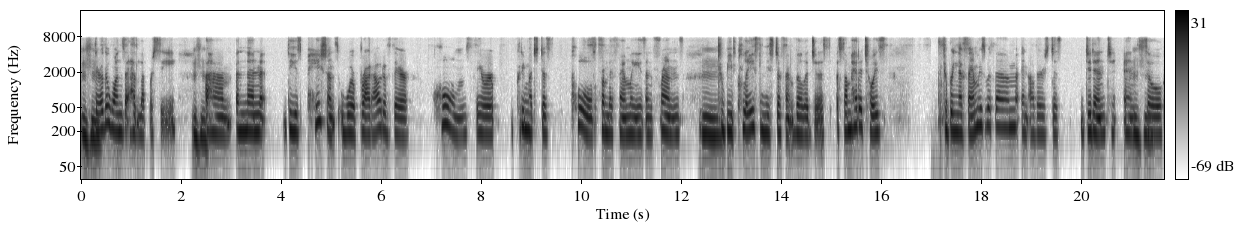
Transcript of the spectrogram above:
Mm-hmm. They're the ones that had leprosy. Mm-hmm. Um, and then these patients were brought out of their homes. They were pretty much just pulled from their families and friends mm. to be placed in these different villages. Some had a choice to bring their families with them, and others just didn't. And mm-hmm. so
